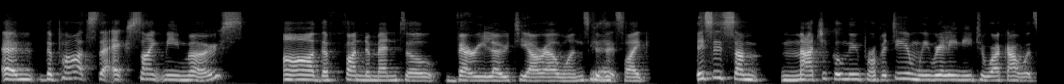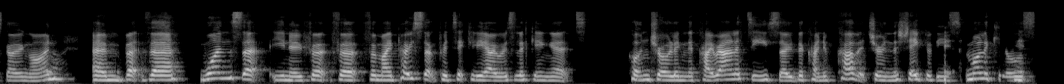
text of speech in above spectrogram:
um, the parts that excite me most are the fundamental, very low TRL ones because yeah. it's like, this is some magical new property and we really need to work out what's going on. Um, but the ones that, you know, for, for, for my postdoc particularly, I was looking at controlling the chirality, so the kind of curvature and the shape of these molecules,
